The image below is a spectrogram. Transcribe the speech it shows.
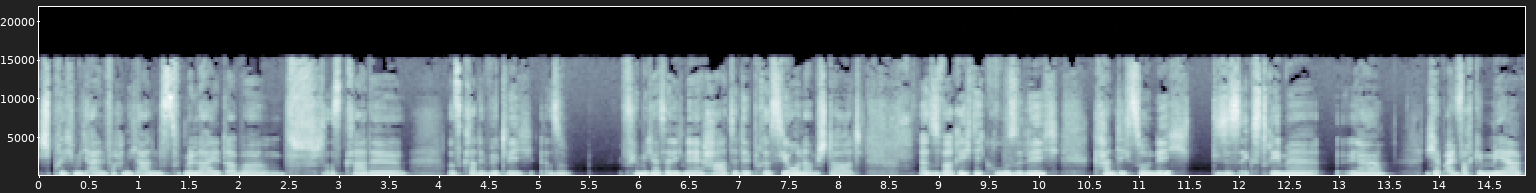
sprich mich einfach nicht an, es tut mir leid, aber es ist gerade, ist gerade wirklich, also fühle mich, als hätte ich eine harte Depression am Start. Also es war richtig gruselig, kannte ich so nicht dieses extreme, ja, ich habe einfach gemerkt,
